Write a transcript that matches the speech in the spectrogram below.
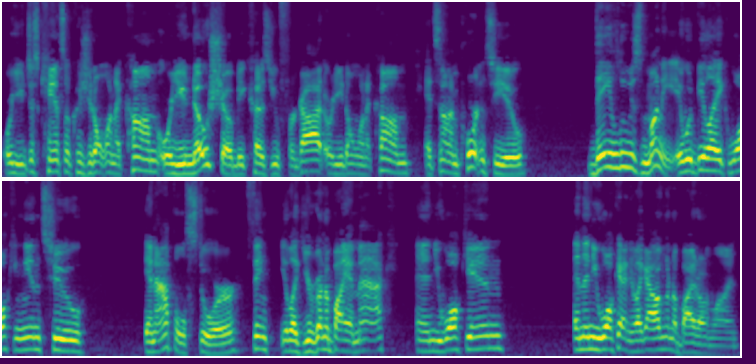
or you just cancel because you don't want to come or you no show because you forgot or you don't want to come, it's not important to you, they lose money. It would be like walking into an Apple store, think like you're going to buy a Mac and you walk in and then you walk out and you're like, oh, I'm going to buy it online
